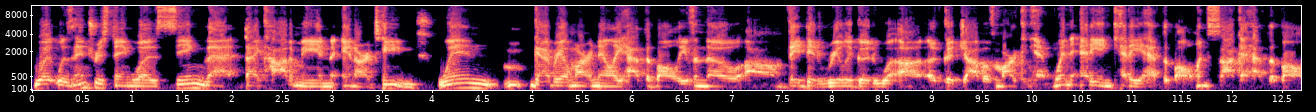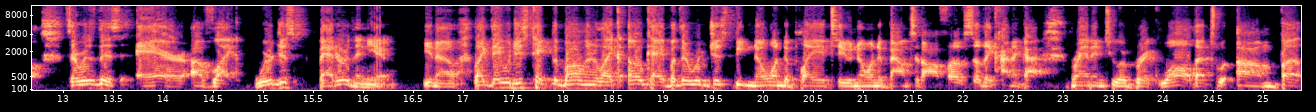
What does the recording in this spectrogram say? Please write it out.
what was interesting was seeing that dichotomy in, in our team when Gabriel Martinelli had the ball, even though um, they did really good uh, a good job of marking him. When Eddie Nketiah had the ball, when Saka had the ball, there was this air of like we're just better than you. You know, like they would just take the ball and they're like, okay, but there would just be no one to play it to, no one to bounce it off of. So they kind of got ran into a brick wall. That's what, um, but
